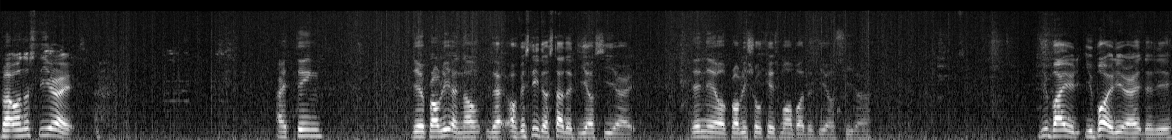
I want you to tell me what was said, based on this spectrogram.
But honestly right I think they'll probably announce that obviously they'll start the DLC right? Then they'll probably showcase more about the DLC lah. You buy it? You bought already right that day?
